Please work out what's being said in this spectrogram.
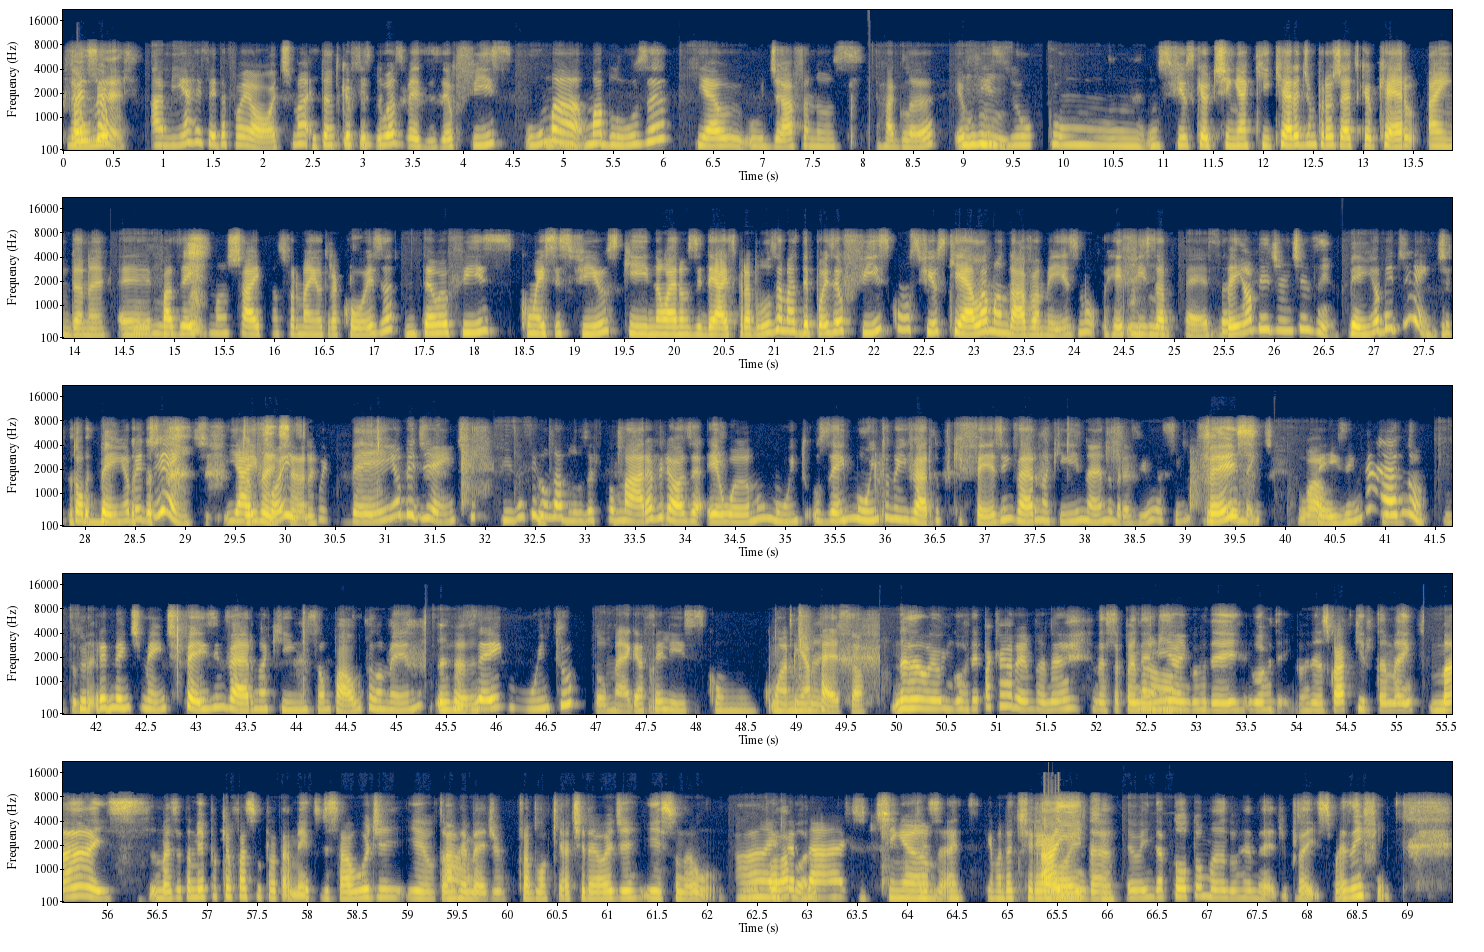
Não, meu, é. A minha receita foi ótima, tanto que eu fiz duas vezes. Eu fiz uma, hum. uma blusa, que é o, o Diaphanous Raglan, eu uhum. fiz um com uns fios que eu tinha aqui, que era de um projeto que eu quero ainda, né? É, uhum. Fazer desmanchar e transformar em outra coisa. Então eu fiz com esses fios que não eram os ideais para blusa, mas depois eu fiz com os fios que ela mandava mesmo, refiz uhum. a peça. Bem obedientezinho. Bem obediente, tô bem obediente. E aí bem, foi isso, fui bem obediente. Fiz a segunda blusa, ficou maravilhosa. Eu amo muito, usei muito no inverno, porque fez inverno aqui, né, no Brasil, assim. Fez? Uau. Fez inverno. Muito Surpreendentemente, bem. fez inverno aqui em São Paulo, pelo menos. Uhum. Usei muito. Tô mega feliz com, com a minha bem. peça. Não, eu engordei pra caramba, né? Nessa pandemia Não. eu engordei, engordei, engordei uns 4 quilos também. Mas, mas eu também porque eu faço um tratamento de saúde e eu tomo ah. remédio para bloquear a tireoide e isso não. Ah, não é verdade. Tinha é. esquema da tireoide. Ainda, eu ainda tô tomando remédio para isso, mas enfim.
